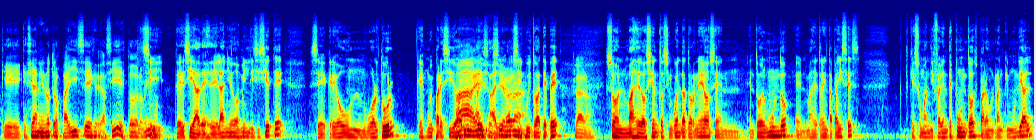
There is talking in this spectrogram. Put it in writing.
que, que sean en otros países, así, es todo lo mismo. Sí, te decía, desde el año 2017 se creó un World Tour que es muy parecido al- Ah, al, eso, al- sí, es al verdad. circuito ATP. Claro. Son más de 250 torneos en, en todo el mundo, en más de 30 países, que suman diferentes puntos para un ranking mundial.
